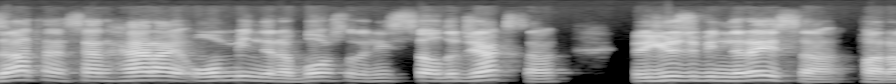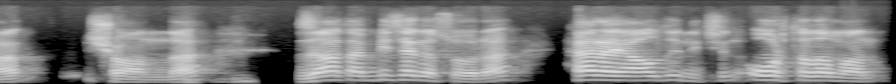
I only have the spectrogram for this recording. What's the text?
Zaten sen her ay 10 bin lira borsadan hisse alacaksan ve 100 bin liraysa paran şu anda zaten bir sene sonra her ay aldığın için ortalaman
